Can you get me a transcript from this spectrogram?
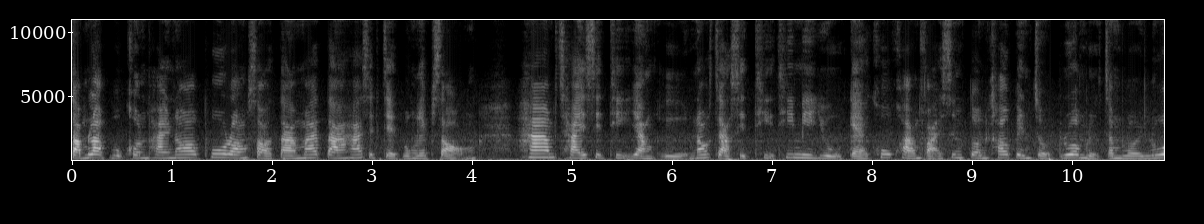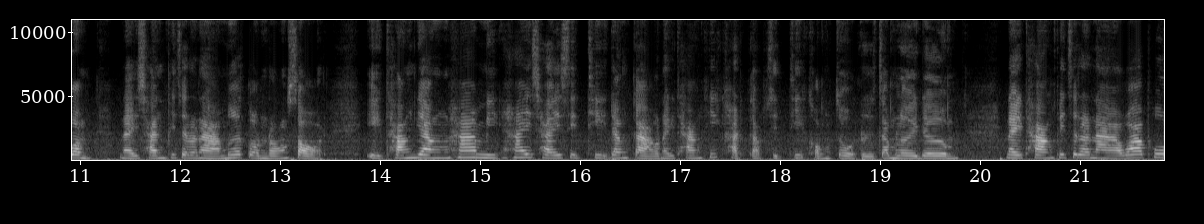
สำหรับบุคคลภายนอกผู้ร้องสอดตามมาตรา 57 วงเล็บ 2 ห้ามใช้สิทธิอย่างอื่น นอกจากสิทธิที่มีอยู่แก่คู่ความฝ่ายซึ่งตนเข้าเป็นโจทย์ร่วมหรือจำเลยร่วม ในชั้นพิจารณาเมื่อตนร้องสอด อีกทั้งยังห้ามมิให้ใช้สิทธิดังกล่าวในทางที่ขัดกับสิทธิของโจทย์หรือจำเลยเดิม ในทางพิจารณาว่าผู้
